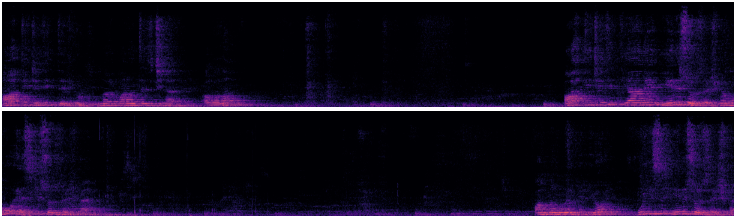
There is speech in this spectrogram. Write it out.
Ahdi Cedid deniyor. Bunları parantez içine alalım. Ahdi Cedid yani yeni sözleşme. Bu eski sözleşme. Anlamına geliyor. Bu ise yeni sözleşme.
